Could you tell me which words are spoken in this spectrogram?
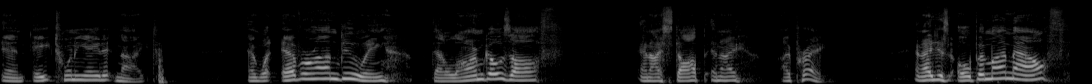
and 8.28 at night. And whatever I'm doing, that alarm goes off and I stop and I, I pray. And I just open my mouth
